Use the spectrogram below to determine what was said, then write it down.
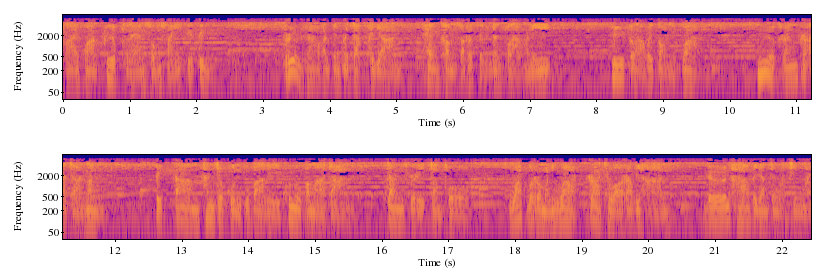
คลายความเคลือบแคลงสงสัยเสียสิ้น เรื่องราวอันเป็นประจักษ์พยานแห่งคำสรรเสริญดังกล่าวมานี้ มีกล่าวไว้ตอนหนึ่งว่า เมื่อครั้งพระอาจารย์มั่น ติดตามท่านเจ้าคุณอุบาลีคุณูปมาจารย์ จันสิริจันโท วัดบรมนิวาสราชวรวิหาร เดินทางไปยังจังหวัดเชียงใหม่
